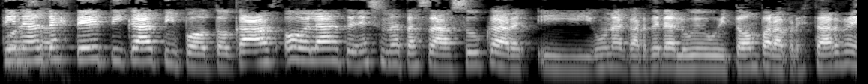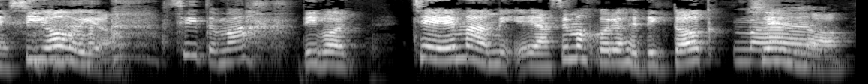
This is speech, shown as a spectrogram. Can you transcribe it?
Tiene puede alta ser. estética, tipo, tocas, hola, tenés una taza de azúcar y una cartera Louis Vuitton para prestarme. Sí, obvio. Sí, toma. tipo, che, Emma, eh, hacemos coreos de TikTok Mal. yendo.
